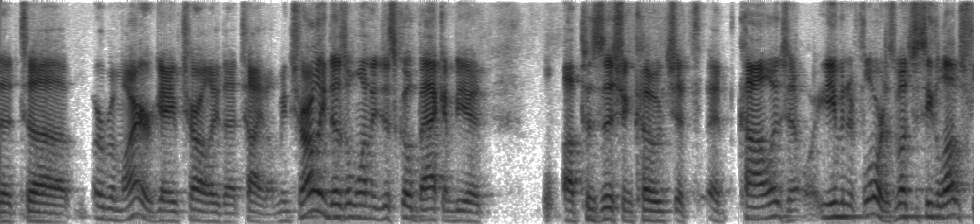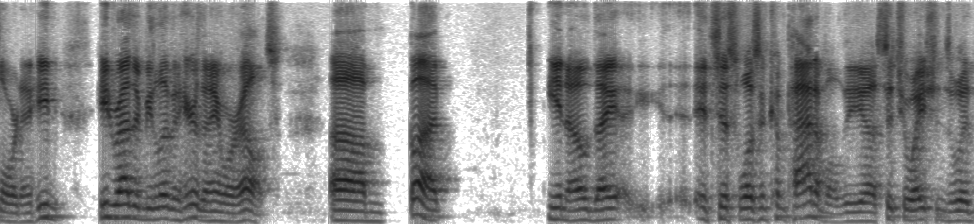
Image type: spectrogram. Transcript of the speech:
that uh, Urban Meyer gave Charlie that title. I mean, Charlie doesn't want to just go back and be a a position coach at, at college and even in Florida. As much as he loves Florida, he'd he'd rather be living here than anywhere else. Um, but you know, they it just wasn't compatible. The uh, situations with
